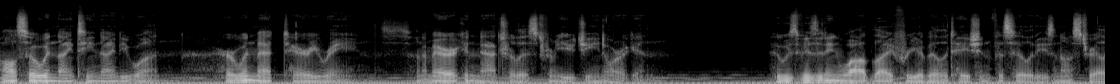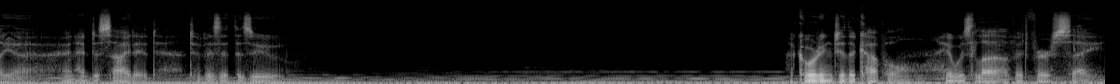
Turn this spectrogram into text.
Also in 1991, Irwin met Terri Raines, an American naturalist from Eugene, Oregon, who was visiting wildlife rehabilitation facilities in Australia and had decided to visit the zoo. According to the couple, it was love at first sight.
